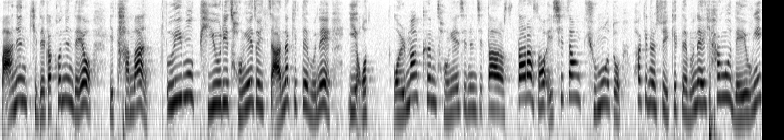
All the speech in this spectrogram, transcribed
많은 기대가 컸는데요. 이 다만 의무 비율이 정해져 있지 않았기 때문에 이 어, 얼만큼 정해지는지 따라서 이 시장 규모도 확인할 수 있기 때문에 향후 내용이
